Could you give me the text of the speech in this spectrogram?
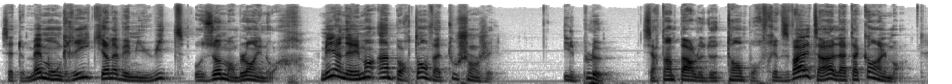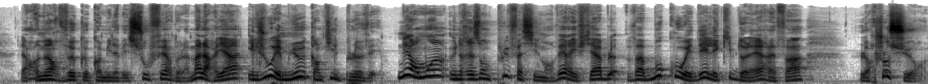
Cette même Hongrie qui en avait mis 8 aux hommes en blanc et noir. Mais un élément important va tout changer. Il pleut. Certains parlent de temps pour Fritz Walter, l'attaquant allemand. La rumeur veut que comme il avait souffert de la malaria, il jouait mieux quand il pleuvait. Néanmoins, une raison plus facilement vérifiable va beaucoup aider l'équipe de la RFA, leurs chaussures.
